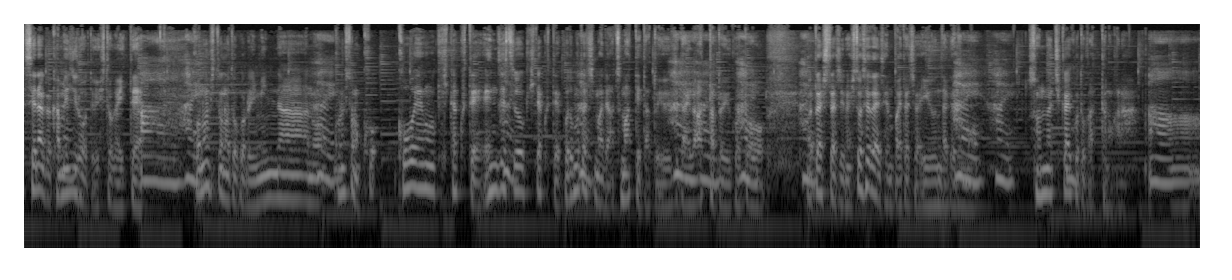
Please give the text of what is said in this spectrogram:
瀬永亀次郎という人がいて、はい、この人のところにみんなあの、はい、この人のこ講演を聞きたくて演説を聞きたくて、子どもたちまで集まっていたという時代があったということを、私たちの一世代先輩たちは言うんだけども、そんな近いことがあったのかな。あ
